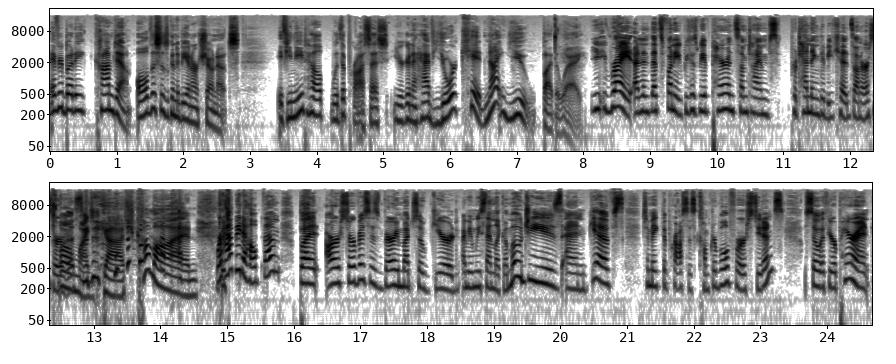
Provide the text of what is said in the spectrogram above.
Everybody, calm down. All this is going to be in our show notes. If you need help with the process, you're going to have your kid, not you, by the way. Right. And that's funny because we have parents sometimes pretending to be kids on our service. Oh my gosh, come on. We're happy to help them, but our service is very much so geared. I mean, we send like emojis and gifts to make the process comfortable for our students. So if you're a parent,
